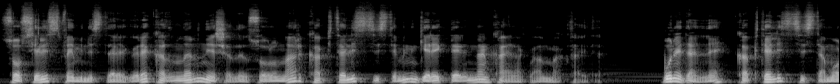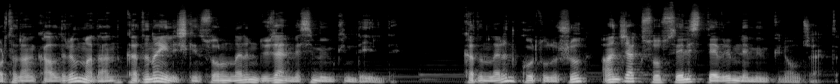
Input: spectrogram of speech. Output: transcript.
Sosyalist feministlere göre kadınların yaşadığı sorunlar kapitalist sistemin gereklerinden kaynaklanmaktaydı. Bu nedenle kapitalist sistem ortadan kaldırılmadan kadına ilişkin sorunların düzelmesi mümkün değildi. Kadınların kurtuluşu ancak sosyalist devrimle mümkün olacaktı.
